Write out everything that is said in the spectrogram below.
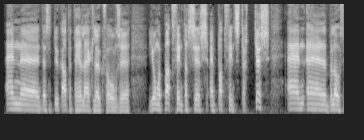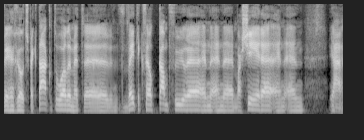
En eh, dat is natuurlijk altijd heel erg leuk voor onze jonge padvindertjes en padvinstertjes. En eh, het belooft weer een groot spektakel te worden met, eh, weet ik veel, kampvuren en, en marcheren en... en ja,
